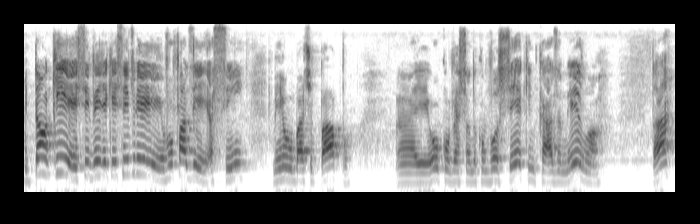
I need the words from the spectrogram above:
Então aqui, esse vídeo aqui sempre eu vou fazer assim, mesmo bate-papo, uh, ou conversando com você aqui em casa mesmo, ó, tá?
